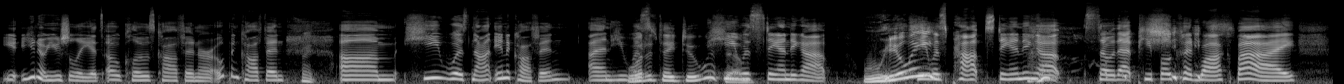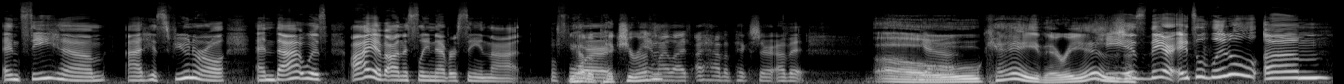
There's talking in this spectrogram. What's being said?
you, you know, usually it's, oh, closed coffin or open coffin. Right. Um, he was not in a coffin and he was. What did they do with He him? He was standing up. Really. He was propped standing up so that people could walk by and see him at his funeral. And that was, I have honestly never seen that before. have a picture of in it? In my life? I have a picture of it. Okay, there he is. He is there. It's a little um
